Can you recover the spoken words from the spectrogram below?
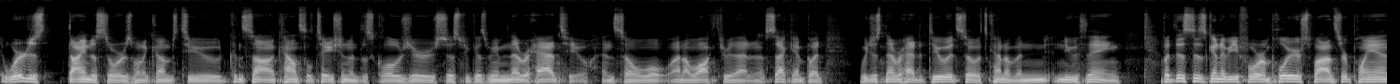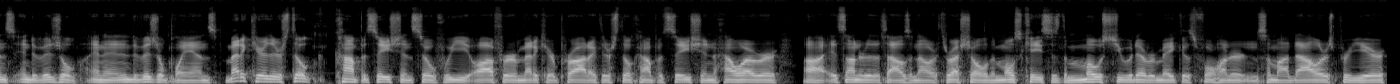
we're just dinosaurs when it comes to consultation and disclosures just because we've never had to. And so, we'll, and I'll walk through that in a second. But we just never had to do it, so it's kind of a n- new thing. But this is going to be for employer sponsored plans, individual and individual plans. Medicare, there's still compensation. So if we offer a Medicare product, there's still compensation. However, uh, it's under the thousand dollar threshold. In most cases, the most you would ever make is four hundred and some odd dollars per year,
